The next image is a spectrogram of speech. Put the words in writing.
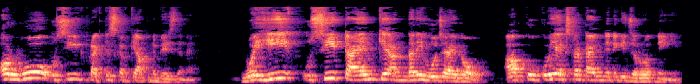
और वो उसी प्रैक्टिस करके आपने भेज देना है। वही उसी टाइम के अंदर ही हो जाएगा वो। आपको कोई एक्स्ट्रा टाइम देने की ज़रूरत नहीं है।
